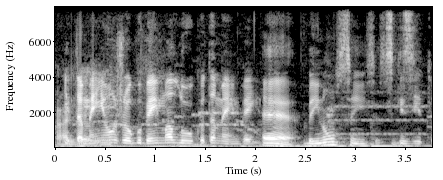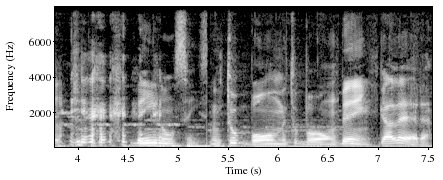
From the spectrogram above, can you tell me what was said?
aí, E também aí. é um jogo bem maluco também, bem É, bem nonsense, assim. esquisito. Bem nonsense. Muito bom, muito bom. Bem, galera,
